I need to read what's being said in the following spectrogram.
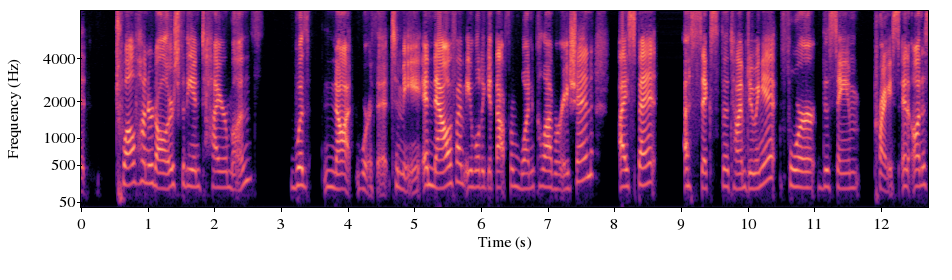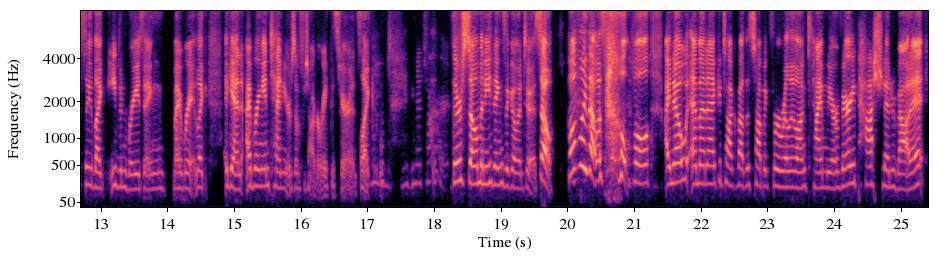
it- $1200 for the entire month was not worth it to me. And now if I'm able to get that from one collaboration, I spent a sixth of the time doing it for the same price. And honestly, like even raising my rate, like again, I bring in 10 years of photography experience. Like charge there's so many things that go into it. So hopefully that was helpful. I know Emma and I could talk about this topic for a really long time. We are very passionate about it.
